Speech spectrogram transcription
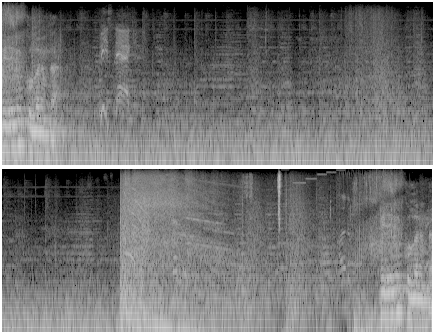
Hedefin kullanımda. Pislik! Hedefin kullanımda.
